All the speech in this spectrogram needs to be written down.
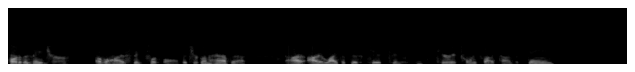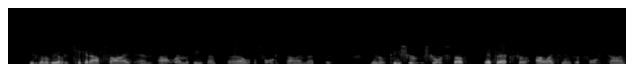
part of the nature of Ohio State football that you're going to have that. I, I like that this kid can carry it 25 times a game. He's going to be able to kick it outside and outrun the defense. The hell with the 40 time. That's just you know t-shirt and short stuff. It's extra. I like seeing a good 40 time,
